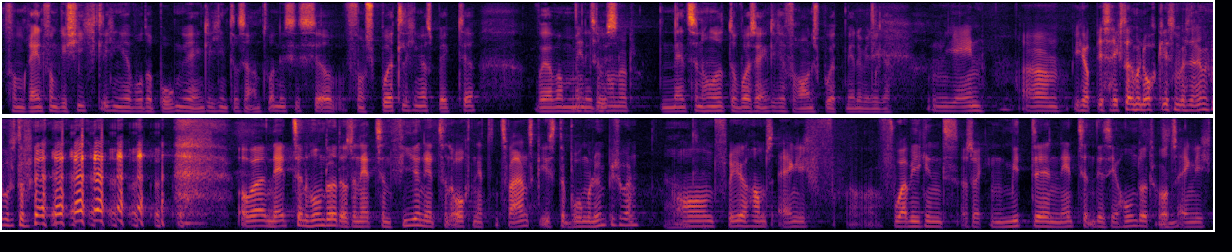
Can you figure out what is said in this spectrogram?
vom rein vom Geschichtlichen her, wo der Bogen ja eigentlich interessant war, ist es ja vom sportlichen Aspekt her, war ja, wenn man 1900. Nicht 1900, da war es eigentlich ein Frauensport, mehr oder weniger. Jein. Ähm, ich habe das extra mal nachgelesen, weil ich es nicht mehr gewusst habe. Aber 1900, also 1904, 1908, 1920 ist der Bogen olympisch geworden. Ah, okay. Und früher haben es eigentlich vorwiegend, also in Mitte 19. Jahrhundert, mhm. hat es eigentlich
